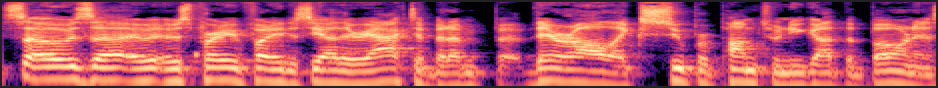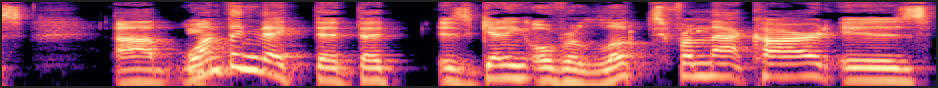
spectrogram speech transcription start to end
So it was uh, it was pretty funny to see how they reacted. But I'm, they're all like super pumped when you got the bonus. Um, one thing that that that is getting overlooked from that card is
